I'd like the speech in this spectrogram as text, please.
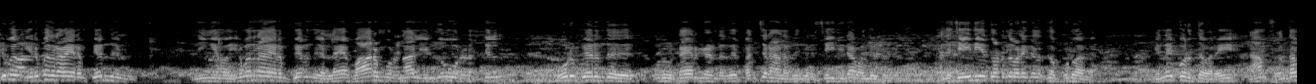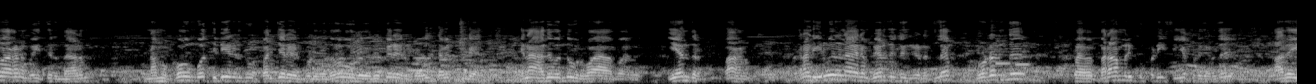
இருபது இருபதனாயிரம் பேருந்துகள் நீங்கள் இருபதனாயிரம் பேருந்துகளில் வாரம் ஒரு நாள் எங்கோ ஒரு இடத்தில் ஒரு பேருந்து ஒரு டயர் கண்டது பஞ்சர் ஆனதுங்கிற செய்தி தான் வந்துட்டு இருக்கு. அந்த செய்தியை தொடர்ந்து வலைதளத்தில் போடுவாங்க. என்னை பொறுத்தவரை நாம் சொந்த வாகனம் வைத்திருந்தாலும் நம்ம போகும்போது திடீரென்று ஒரு பஞ்சர் ஏற்படுவதோ ஒரு ரிப்பேர் ஏற்படுவதோ தவிர்க்க முடியாது. ஏன்னா அது வந்து ஒரு வா வா- இயந்திரம் வாகனம். ஆனால் இருபதனாயிரம் பேருந்துகள் இருக்கிற இடத்துல தொடர்ந்து ப- பராமரிப்பு பணி செய்யப்படுகிறது. அதை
